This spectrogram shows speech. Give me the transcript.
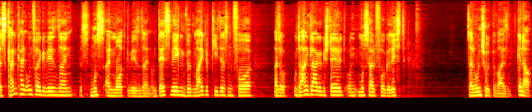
das kann kein Unfall gewesen sein, das muss ein Mord gewesen sein. Und deswegen wird Michael Peterson vor, also unter Anklage gestellt und muss halt vor Gericht seine Unschuld beweisen. Genau.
